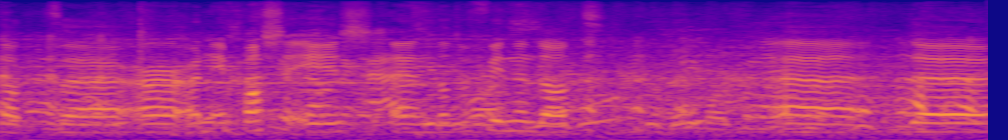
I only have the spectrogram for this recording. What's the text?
dat uh, er een impasse is en dat we vinden dat de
